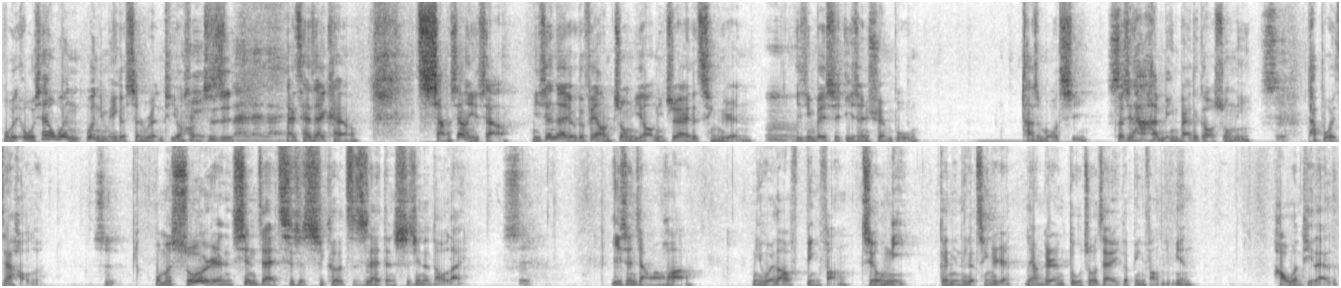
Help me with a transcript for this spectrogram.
我我现在问问你们一个深润题哦嘿，就是来来来。来猜猜看啊、想象一下，你现在有个非常重要、你最爱的亲人，嗯，已经被医生宣布他是末期，而且他很明白的告诉你，是。他不会再好了。是我们所有人现在此时此刻只是在等时间的到来。是，医生讲完话，你回到病房，只有你跟你那个亲人两个人独坐在一个病房里面。好，问题来了，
